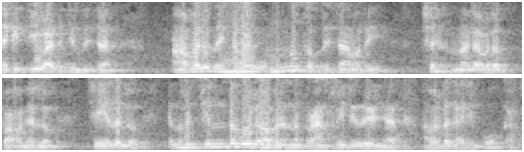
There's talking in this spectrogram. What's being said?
നെഗറ്റീവായിട്ട് ചിന്തിച്ചാൽ അവർ നിങ്ങളെ ഒന്ന് ശ്രദ്ധിച്ചാൽ മതി. ഛേ എന്നാലും അവരെ പറഞ്ഞല്ലോ ചെയ്തല്ലോ എന്നുള്ള ചിന്ത പോലും അവരിൽ നിന്ന് ട്രാൻസ്മിറ്റ് ചെയ്ത് കഴിഞ്ഞാൽ അവരുടെ കാര്യം പോക്കാണ്.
